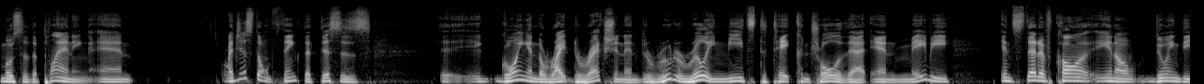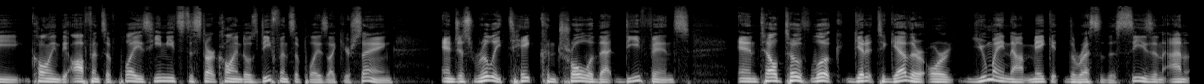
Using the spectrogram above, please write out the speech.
most of the planning, and I just don't think that this is Uh, going in the right direction. And DeRuyter really needs to take control of that, and maybe instead of calling, you know, doing the calling the offensive plays, he needs to start calling those defensive plays, like you're saying, and just really take control of that defense and tell Toth, look, get it together, or you may not make it the rest of the season. I,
